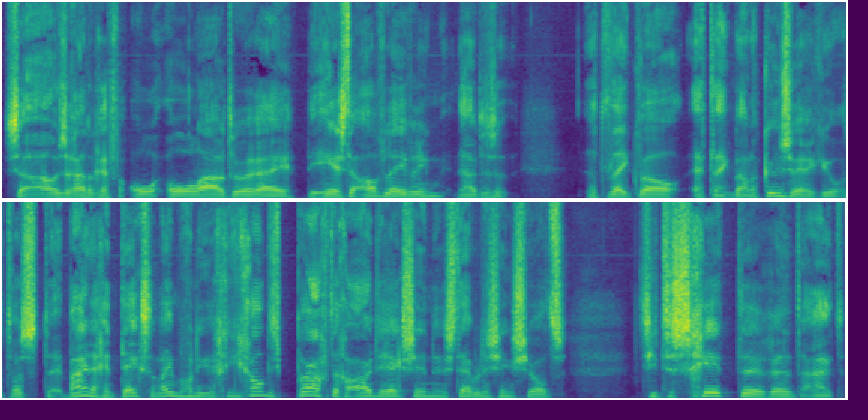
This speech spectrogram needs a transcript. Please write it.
Zo, ze gaan nog even all, all out hoor. Hey. De eerste aflevering. Nou, dus, dat leek wel, het leek wel een kunstwerk joh. Het was bijna geen tekst. Alleen maar van die gigantisch prachtige art direction. Establishing shots. Het ziet er schitterend uit.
